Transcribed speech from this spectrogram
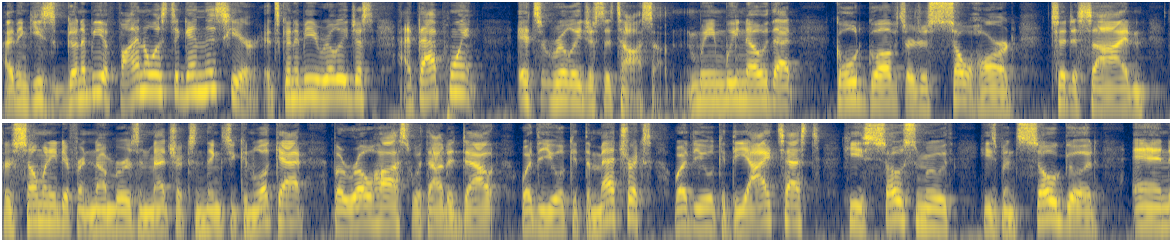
I think he's going to be a finalist again this year. It's going to be really just at that point, it's really just a toss up. I mean, we know that gold gloves are just so hard to decide. And there's so many different numbers and metrics and things you can look at. But Rojas, without a doubt, whether you look at the metrics, whether you look at the eye test, he's so smooth. He's been so good. And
